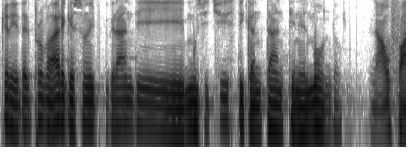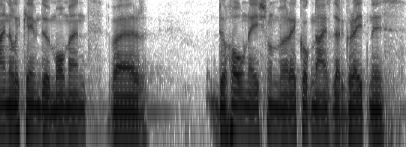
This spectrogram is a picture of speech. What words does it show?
credere, provare che sono i più grandi musicisti, cantanti nel mondo. Now finally came the moment where the whole nation will recognize their greatness.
